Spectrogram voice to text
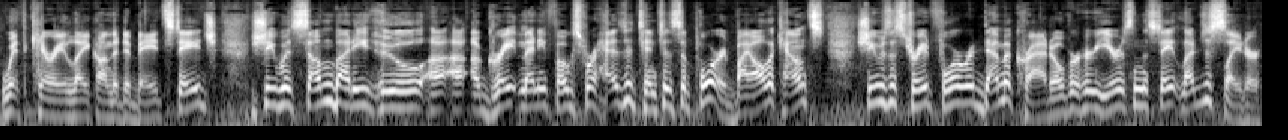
with Kari Lake on the debate stage. She was somebody who uh, a great many folks were hesitant to support. By all accounts, she was a straightforward Democrat over her years in the state legislature.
